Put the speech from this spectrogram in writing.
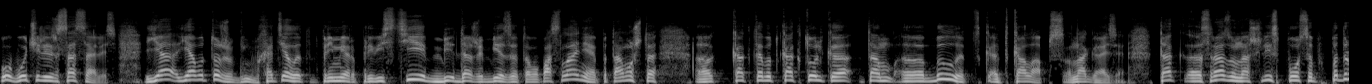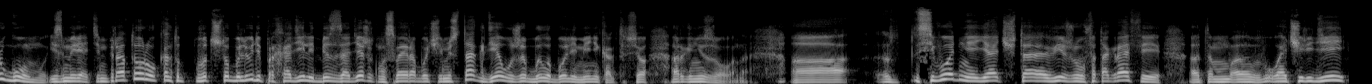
очереди рассосались. Я, я вот тоже хотел этот пример привести, даже без этого послания, потому что э, как-то вот как только там э, был этот коллапс на газе, так э, сразу нашли способ по-другому измерять температуру, как-то вот чтобы люди проходили без задержек на свои рабочие места, где уже было более-менее как-то все организовано. А, Сегодня я читаю, вижу фотографии э, там, очередей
